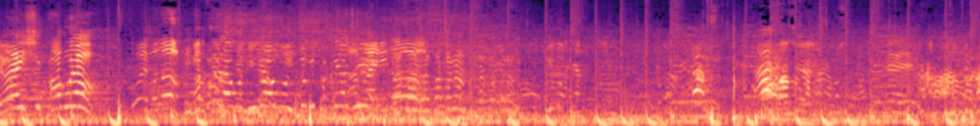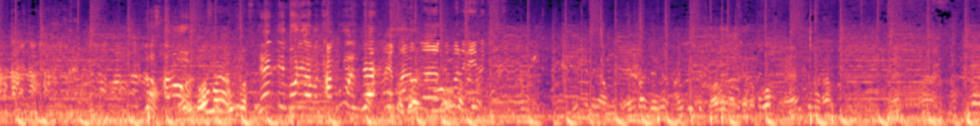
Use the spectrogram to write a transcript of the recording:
야이씨 바보야! 앞으로 니도 하고 이쪽이 바뀌 잠깐만. 댄디 머리 가면 당구고 있대? 가야지. 이렇게 생각하면 왼반 되면 앉아있을 거 하고 맞춰갖고. 네. 네.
